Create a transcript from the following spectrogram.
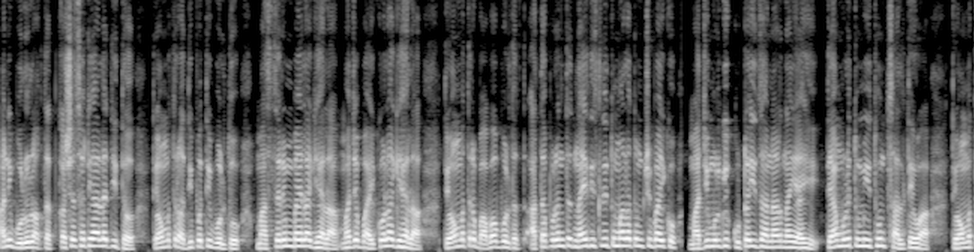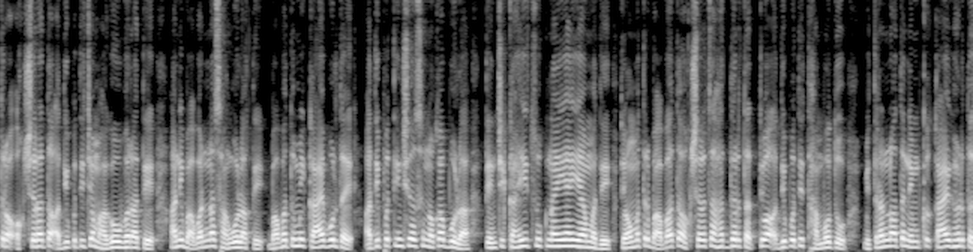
आणि बोलू लागतात. कशासाठी आलं तिथं तेव्हा मात्र अधिपती बोलतो मास्तरीमबाईला घ्यायला माझ्या बायकोला घ्यायला. तेव्हा मात्र बाबा बोलतात आतापर्यंत नाही दिसली तुम्हाला तुमची बायको. माझी मुलगी कुठंही जाणार नाही आहे. त्यामुळे तुम्ही इथून चालते व्हा. तेव्हा मात्र अक्षर आता अधिपतीच्या मागं उभं राहते आणि बाबांना सांगू लागते बाबा तुम्ही काय बोलताय? अधिपतींशी असं नका बोला. त्यांची काही चूक नाही आहे यामध्ये. तेव्हा मात्र बाबा आता अक्षराचा हात धरतात तेव्हा अधिपती थांबवतो मित्रांनो आता नेमकं काय घडतं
